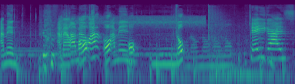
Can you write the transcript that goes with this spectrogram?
I'm in. I'm out. I'm oh, out. I'm, oh, I'm in. Oh, nope. No, no, no, no. Okay, you guys.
